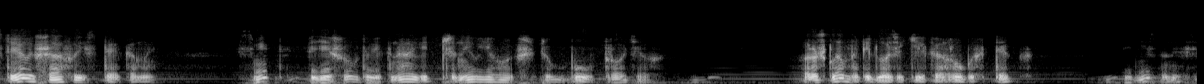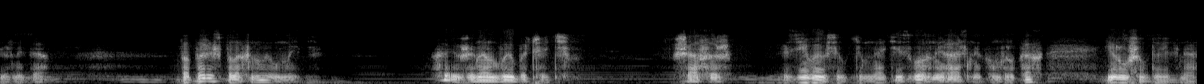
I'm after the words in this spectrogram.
стояли шафи із стеками. Сміт підійшов до вікна, відчинив його, щоб був протяг. Розклав на підлозі кілька грубих тек, підніс до них сірника. Папери спалахнули вмить. Хай вже нам вибачать. Шафер з'явився в кімнаті з вогнегасником в руках і рушив до вікна.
